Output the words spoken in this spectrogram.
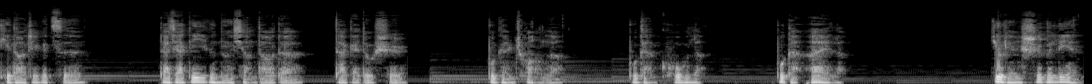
提到这个词，大家第一个能想到的大概都是不敢闯了，不敢哭了，不敢爱了，就连失个恋，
